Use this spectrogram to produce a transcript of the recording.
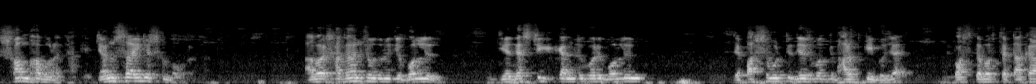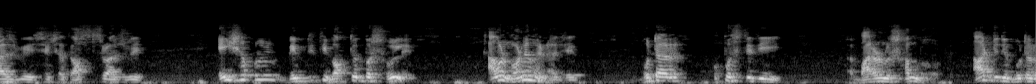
সম্ভাবনা থাকে জেনোসাইডের সম্ভাবনা থাকে, আবার সাধারণ চৌধুরী যে বললেন, যে দেশটিকে কেন্দ্র করে বললেন যে পার্শ্ববর্তী দেশ বলতে ভারতকেই বোঝায়, বস্তা বস্তা টাকা আসবে, সেই সাথে অস্ত্র আসবে। এই সকল বিবৃতি বক্তব্য শুনলে আমার মনে হয় না যে ভোটার উপস্থিতি বাড়ানো সম্ভব আর যদি ভোটার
